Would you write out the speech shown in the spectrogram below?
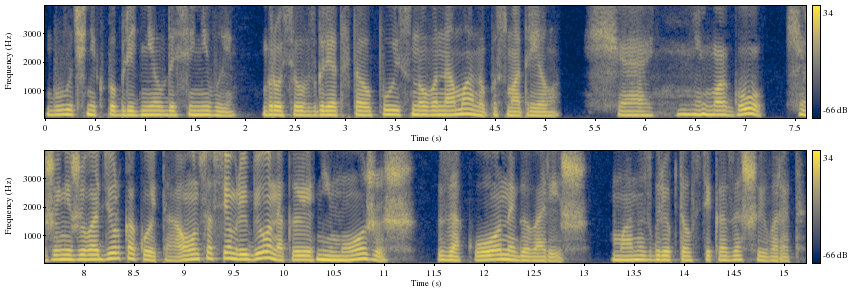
Булочник побледнел до синевы, бросил взгляд в толпу и снова на ману посмотрел. «Я не могу. Я же не живодёр какой-то, а он совсем ребенок и...» «Не можешь. Законы, говоришь». Ману сгреб толстяка за шиворот.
